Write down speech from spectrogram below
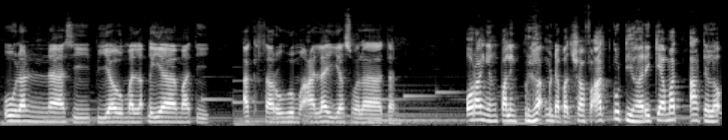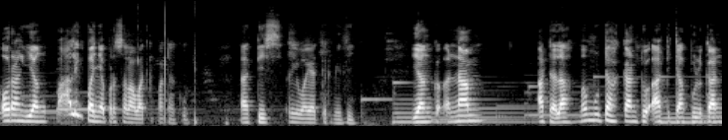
ulan nasi biyaumal qiyamati aktsaruhum alayya salatan orang yang paling berhak mendapat syafaatku di hari kiamat adalah orang yang paling banyak berselawat kepadaku. Hadis riwayat Tirmidzi. Yang keenam adalah memudahkan doa dikabulkan.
